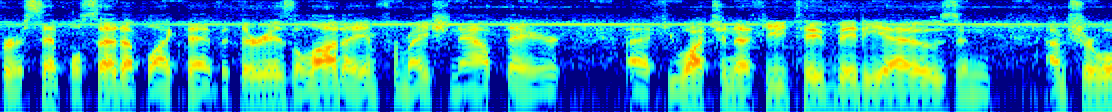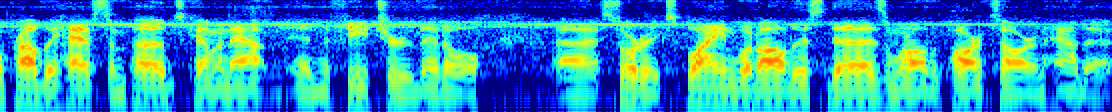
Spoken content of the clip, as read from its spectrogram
for a simple setup like that. But there is a lot of information out there. Uh, if you watch enough YouTube videos, and I'm sure we'll probably have some pubs coming out in the future that'll uh, sort of explain what all this does and what all the parts are and how to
